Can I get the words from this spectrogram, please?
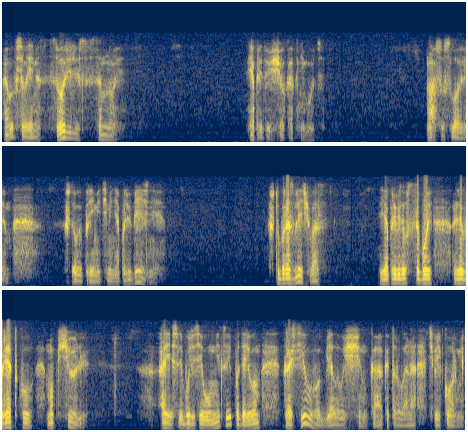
А вы все время ссорились со мной. Я приду еще как-нибудь. Но с условием, что вы примете меня полюбезнее. Чтобы развлечь вас, я приведу с собой левретку Мопсюль. А если будете умницей, подарю вам красивого белого щенка, которого она теперь кормит.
